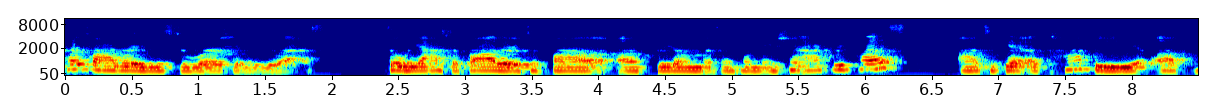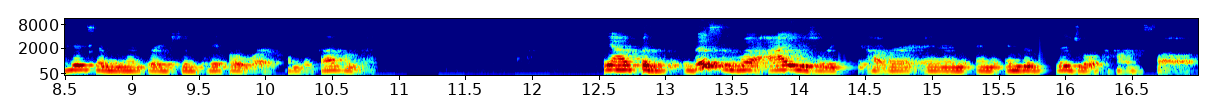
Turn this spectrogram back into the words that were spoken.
her father used to work in the US. So we asked the father to file a Freedom of Information Act request uh, to get a copy of his immigration paperwork from the government. Yeah, but this is what I usually cover in an individual consult.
